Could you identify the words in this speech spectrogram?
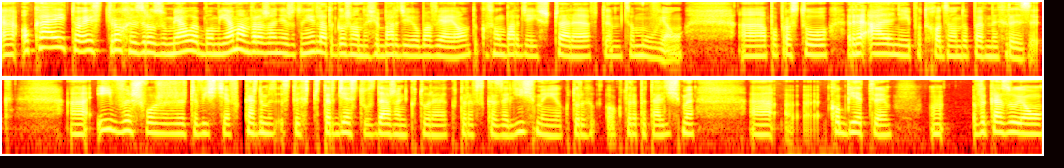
E, Okej, to jest trochę zrozumiałe, bo ja mam wrażenie, że to nie dlatego, że one się bardziej obawiają, tylko są bardziej szczere w tym, co mówią. E, Po prostu realniej podchodzą do pewnych ryzyk. E, I wyszło, że rzeczywiście w każdym z tych 40 zdarzeń, które, które wskazaliśmy i o, których, o które pytaliśmy, kobiety mm, wykazują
